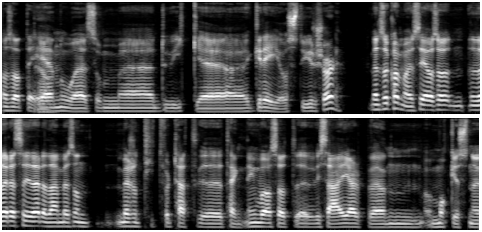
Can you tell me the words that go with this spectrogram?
Altså at det er noe som eh, du ikke greier å styre sjøl. Men så kan man jo si altså, Når jeg sier det der med sånn, mer sånn titt for tett-tenkning altså at eh, Hvis jeg hjelper en å mokke snø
